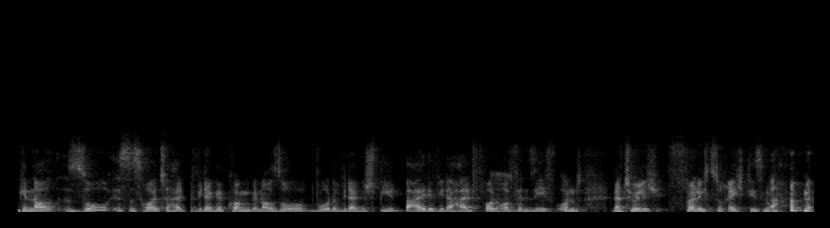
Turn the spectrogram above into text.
genau so ist es heute halt wieder gekommen. Genau so wurde wieder gespielt. Beide wieder halt voll mhm. offensiv und natürlich völlig zu Recht diesmal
